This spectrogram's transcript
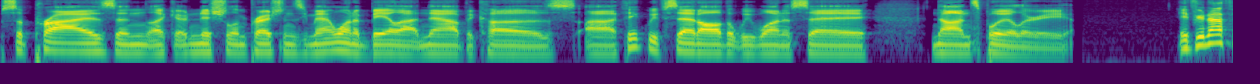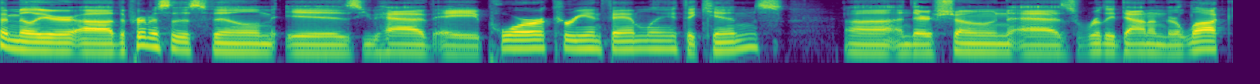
surprise and like initial impressions, you might want to bail out now because uh, I think we've said all that we want to say non spoilery. If you're not familiar, uh, the premise of this film is you have a poor Korean family, the Kims, uh, and they're shown as really down on their luck.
